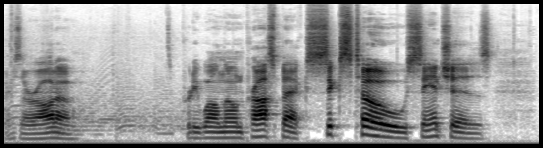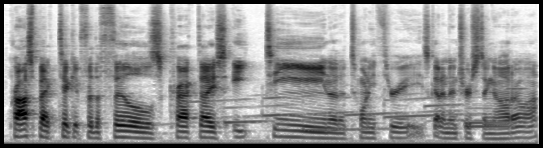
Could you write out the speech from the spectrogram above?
There's our auto. It's a pretty well-known prospect. Sixto Sanchez. Prospect ticket for the Phils. Cracked Ice 18 out of 23. He's got an interesting auto, huh?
